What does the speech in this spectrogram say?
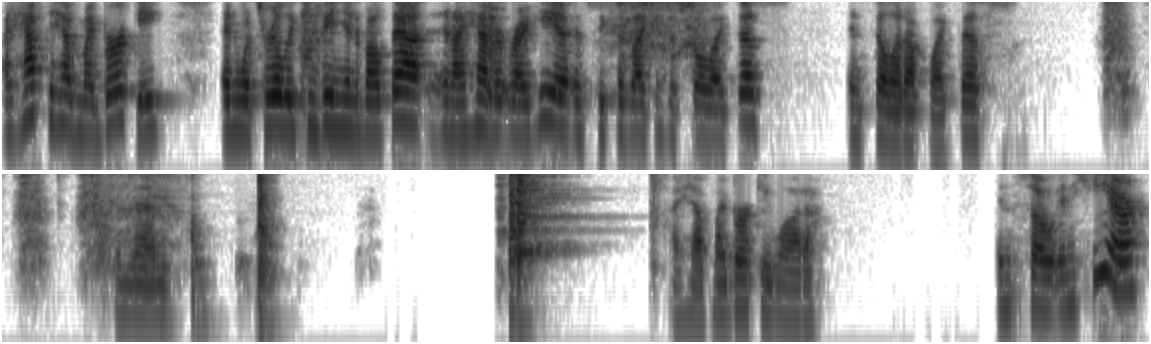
I have to have my Berkey. And what's really convenient about that, and I have it right here, is because I can just go like this and fill it up like this. And then I have my Berkey water. And so in here,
